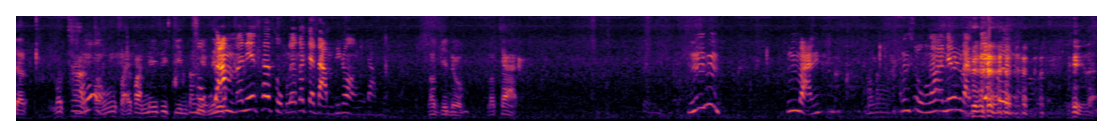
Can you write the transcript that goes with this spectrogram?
จะ รสชาติโอ้ของสายพันธุ์นี้ที่กินต้องอสุกย่างนี้ ดำอันนี้ถ้าสุกแล้วก็จะดำพี่น้องนี่ดำเลยเรากินดูรสชาติอืมมันหวานมันสุกเนาะอันนี้มันหวานเจี๊ยบเลยนี่แหละ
